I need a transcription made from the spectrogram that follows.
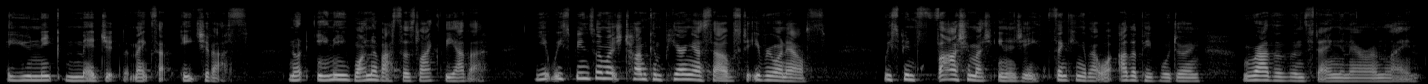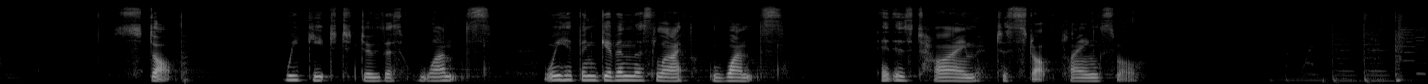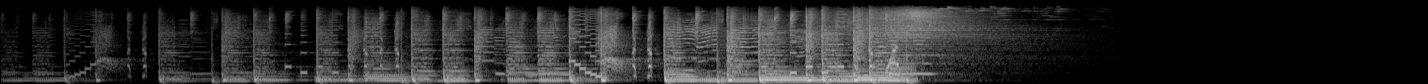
a unique magic that makes up each of us. Not any one of us is like the other. Yet we spend so much time comparing ourselves to everyone else. We spend far too much energy thinking about what other people are doing rather than staying in our own lane. Stop. We get to do this once. We have been given this life once. It is time to stop playing small.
